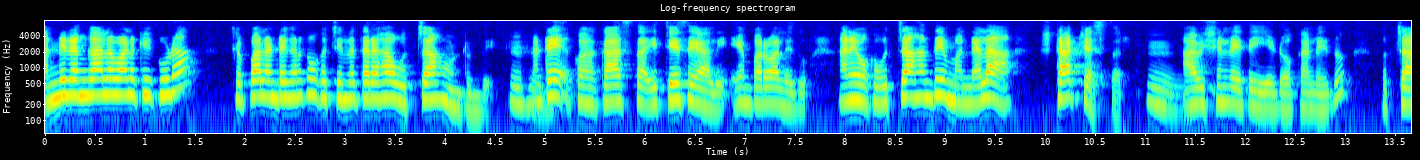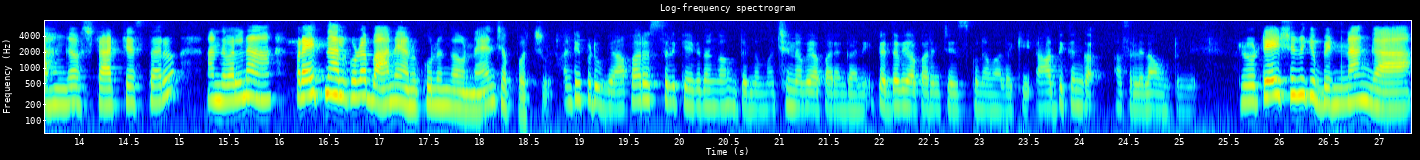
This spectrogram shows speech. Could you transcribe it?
అన్ని రంగాల వాళ్ళకి కూడా చెప్పాలంటే కనుక ఒక చిన్న తరహా ఉత్సాహం ఉంటుంది. అంటే కాస్త ఇచ్చేసేయాలి ఏం పర్వాలేదు అనే ఒక ఉత్సాహంతో మన నెల స్టార్ట్ చేస్తారు. ఆ విషయంలో అయితే ఏ డోకా లేదు. ఉత్సాహంగా స్టార్ట్ చేస్తారు. అందువలన ప్రయత్నాలు కూడా బాగానే అనుకూలంగా ఉన్నాయని చెప్పొచ్చు. అంటే ఇప్పుడు వ్యాపారస్తులకి ఏ విధంగా ఉంటుందమ్మా? చిన్న వ్యాపారం కానీ పెద్ద వ్యాపారం చేసుకున్న వాళ్ళకి ఆర్థికంగా అసలు ఎలా ఉంటుంది? రొటేషన్కి భిన్నంగా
